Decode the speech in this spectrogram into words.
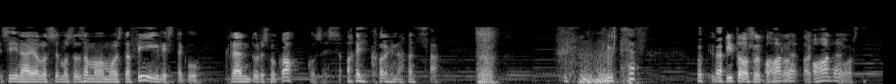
siinä ei ollut semmoista samanlaista fiilistä kuin Gran Turismo 2 aikoinaansa. Mitä? Vitoselta odottaa ne- kovasti.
